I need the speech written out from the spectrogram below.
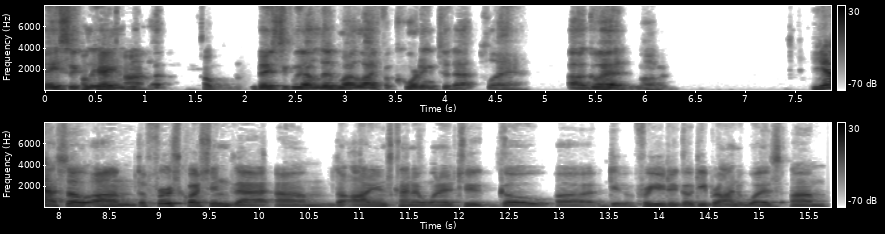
basically, okay. I, uh, oh. basically, I lived my life according to that plan. Uh, go ahead, Mohammed. Yeah. So um, the first question that um, the audience kind of wanted to go uh, for you to go deeper on was um,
